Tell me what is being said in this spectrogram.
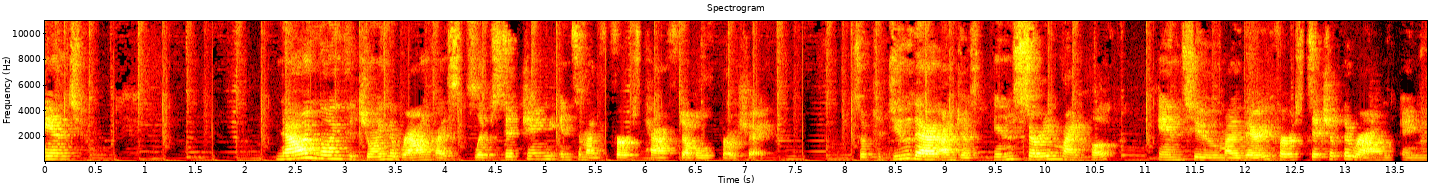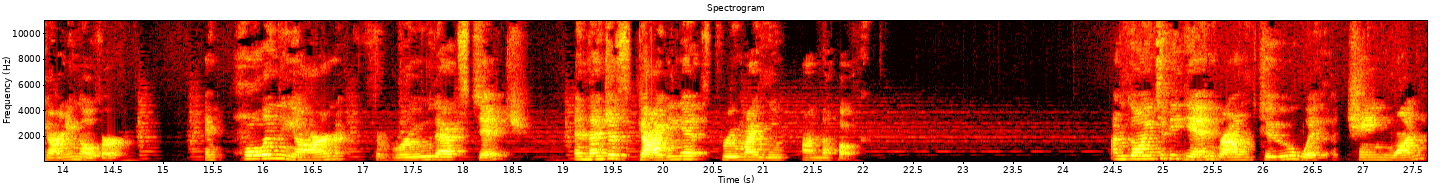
and now I'm going to join the round by slip stitching into my first half double crochet. So to do that, I'm just inserting my hook into my very first stitch of the round and yarning over and pulling the yarn through that stitch and then just guiding it through my loop on the hook. I'm going to begin round two with a chain one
